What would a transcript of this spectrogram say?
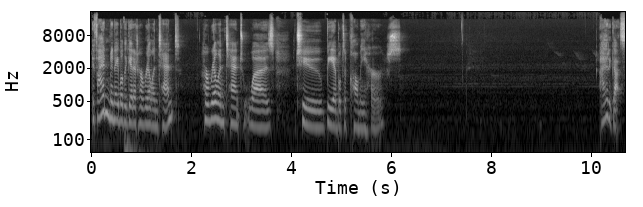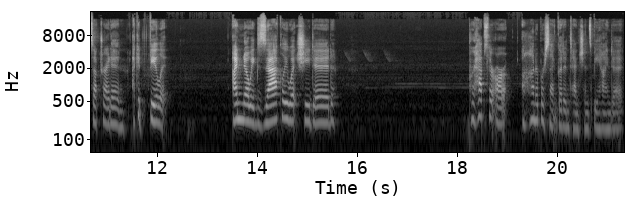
if I hadn't been able to get at her real intent, her real intent was to be able to call me hers. I had got sucked right in. I could feel it. I know exactly what she did perhaps there are 100% good intentions behind it.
